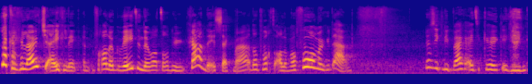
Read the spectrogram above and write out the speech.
lekker geluidje eigenlijk. En vooral ook wetende wat er nu gaande is, zeg maar. Dat wordt allemaal voor me gedaan. Dus ik liep weg uit de keuken. Ik denk,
